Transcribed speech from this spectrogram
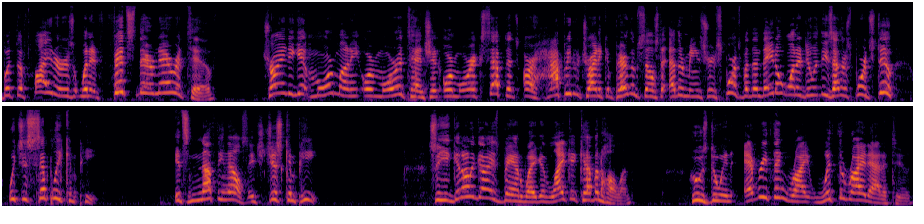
But the fighters, when it fits their narrative, trying to get more money or more attention or more acceptance, are happy to try to compare themselves to other mainstream sports, but then they don't want to do what these other sports do, which is simply compete. It's nothing else, it's just compete. So you get on a guy's bandwagon like a Kevin Holland, who's doing everything right with the right attitude,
